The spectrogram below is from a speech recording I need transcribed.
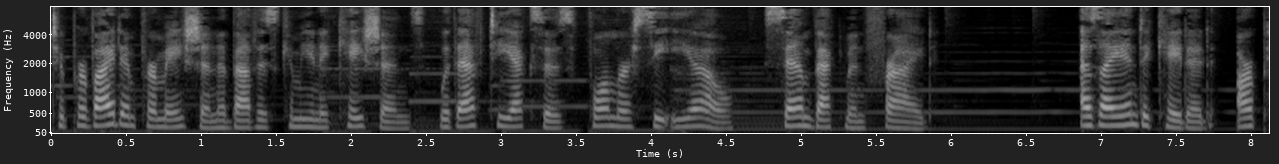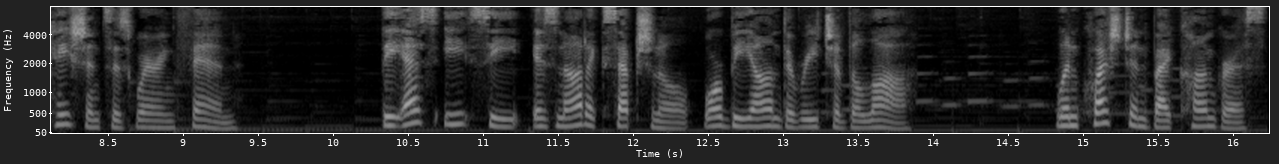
to provide information about his communications with FTX's former CEO, Sam Bankman-Fried. As I indicated, our patience is wearing thin. The SEC is not exceptional or beyond the reach of the law. When questioned by Congress,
